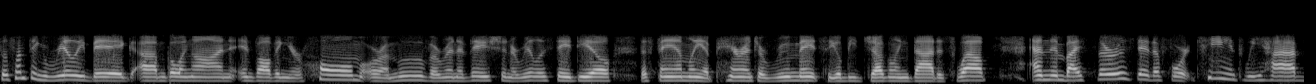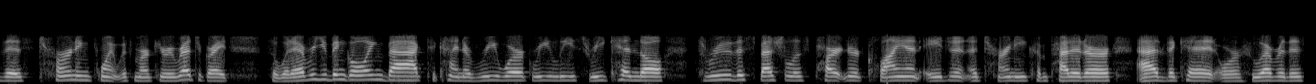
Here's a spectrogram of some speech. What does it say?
So something really big um, going on involving your home or a move, a renovation, a real estate deal, the family, a parent, a roommate. So you'll be juggling that as well. And then by Thursday the 14th, we have this turning point with Mercury retrograde. So, whatever you've been going back to kind of rework, release, rekindle through the specialist partner, client, agent, attorney, competitor, advocate, or whoever this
